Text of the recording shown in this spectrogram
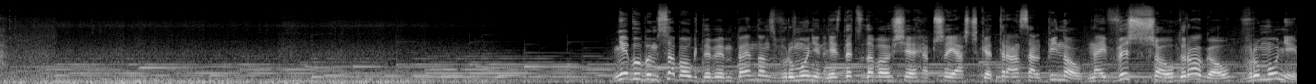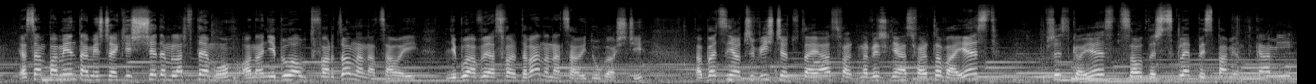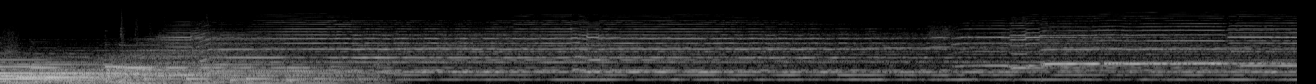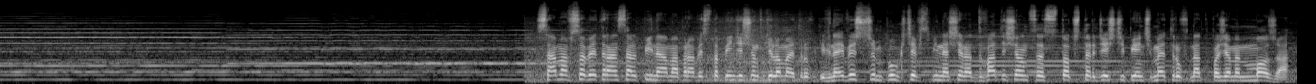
Nie byłbym sobą, gdybym będąc w Rumunii nie zdecydował się na przejażdżkę Transalpiną, najwyższą drogą w Rumunii. Ja sam pamiętam jeszcze jakieś 7 lat temu, ona nie była utwardzona na całej, nie była wyasfaltowana na całej długości. Obecnie oczywiście tutaj asfalt, nawierzchnia asfaltowa jest, wszystko jest, są też sklepy z pamiątkami. Sama w sobie Transalpina ma prawie 150 km i w najwyższym punkcie wspina się na 2145 metrów nad poziomem morza.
